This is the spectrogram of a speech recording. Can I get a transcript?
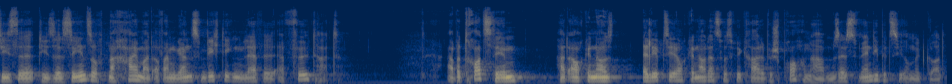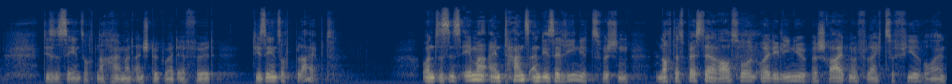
diese, diese Sehnsucht nach Heimat auf einem ganz wichtigen Level erfüllt hat. Aber trotzdem hat auch genau, erlebt sie auch genau das, was wir gerade besprochen haben. Selbst wenn die Beziehung mit Gott diese Sehnsucht nach Heimat ein Stück weit erfüllt, die Sehnsucht bleibt. Und es ist immer ein Tanz an dieser Linie zwischen noch das Beste herausholen oder die Linie überschreiten und vielleicht zu viel wollen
